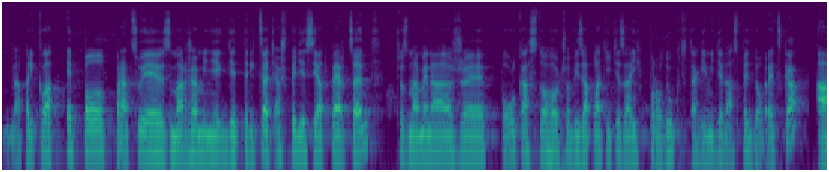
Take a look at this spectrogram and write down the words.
napríklad Apple pracuje s maržami niekde 30 až 50 čo znamená, že polka z toho, čo vy zaplatíte za ich produkt, tak im ide naspäť do vrecka. A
